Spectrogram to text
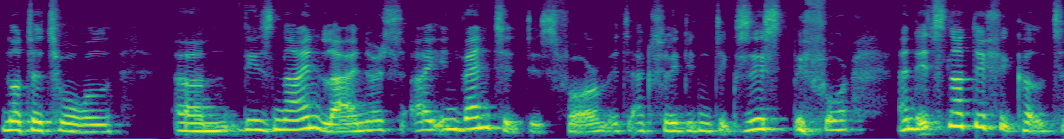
not at all. Um, these nine liners, I invented this form. It actually didn't exist before, and it's not difficult.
